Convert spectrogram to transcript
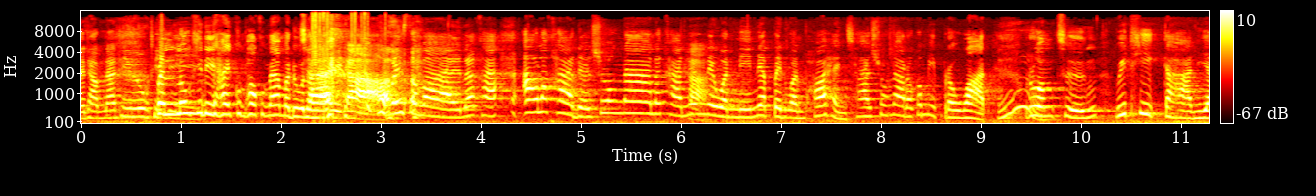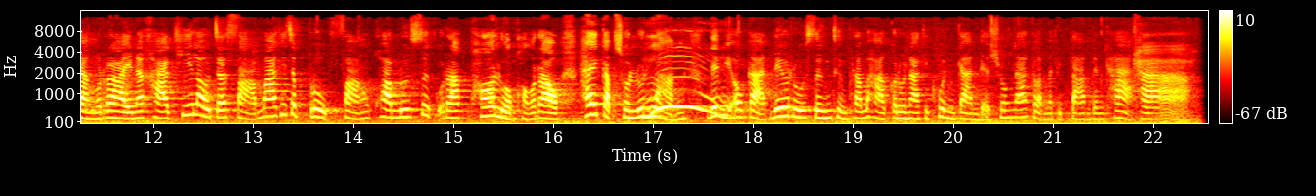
ไปทำหน้าที่ลูกที่ เป็นลูกที่ดีให้คุณพ่อคุณแม่มาดูแลใช่ค่ะเพราะไม่สบายนะคะ เอาละค่ะ เดี๋ยวช่วงหน้านะคะเนื่องค่ะในวันนี้เนี่ยเป็นวันพ่อแห่งชาติช่วงหน้าเราก็มีประวัติ รวมถึงวิธีการอย่างไรนะคะ ที่เราจะสามารถที่จะปลูกฝังความรู้สึกรักพ่อหลวงของเรา ให้กับชนรุ่นหลัง ได้มีโอกาสได้รู้ซึ้งถึงพระมหากรุณาธิคุณกัน เดี๋ยวช่วงหน้ากลับมาติดตามกันค่ะค่ะ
